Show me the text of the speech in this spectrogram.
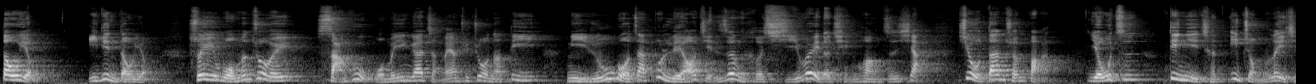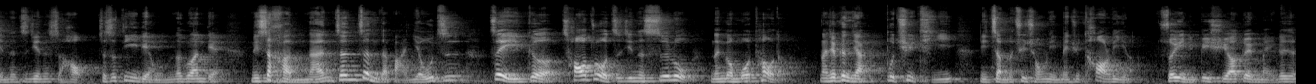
都有，一定都有。所以，我们作为散户，我们应该怎么样去做呢？第一，你如果在不了解任何席位的情况之下，就单纯把游资定义成一种类型的资金的时候，这是第一点，我们的观点，你是很难真正的把游资这一个操作资金的思路能够摸透的，那就更加不去提你怎么去从里面去套利了。所以，你必须要对每个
